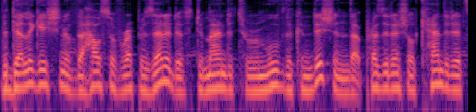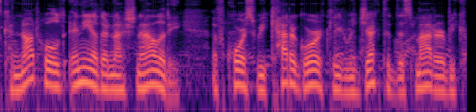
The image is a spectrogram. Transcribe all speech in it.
The delegation of the House of Representatives demanded to remove the condition that presidential candidates cannot hold any other nationality. Of course, we categorically rejected this matter because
